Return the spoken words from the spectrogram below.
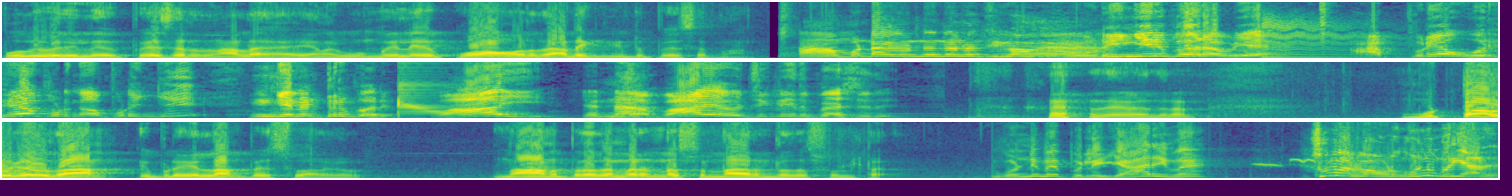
பொது வெளியில பேசுறதுனால எனக்கு உண்மையிலேயே கோவம் வருது அடக்கிக்கிட்டு பேசுறேன் நான். நான் மட்டும் இருந்தேன்னு வச்சுக்கோங்க. புடுங்கிருப்பாரு அப்படியே. அப்படியே ஒரே புடுங்க புடுங்கி இங்க நட்டுருப்பாரு வாய் என்ன? வாயை வச்சுக்கிட்டு இது பேசுது. தேவேந்திரன் முட்டாள்கள் தான் இப்படி எல்லாம் பேசுவார்கள். நான் பிரதமர் என்ன சொன்னார்ன்றதை சொல்லிட்டேன். ஒண்ணுமே புரியல. யார் இவன்? சும்மா இருப்பா உனக்கு ஒண்ணும் புரியாது.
